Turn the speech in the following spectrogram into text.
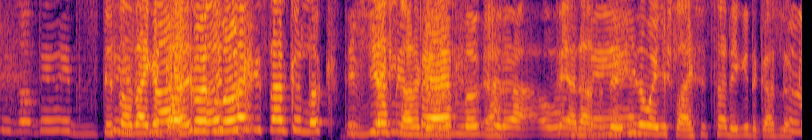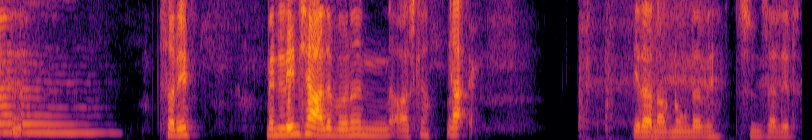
Det er så, sådan, der ikke er godt. It's look. not- It's not a good look. Det er virkelig not a bad look, det der. Oh, det er det altså. man. Det er either way you slice it, så er det ikke et godt look. Så er det. Men Lynch har aldrig vundet en Oscar. Nej, Det er der nok nogen, der vil synes er lidt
